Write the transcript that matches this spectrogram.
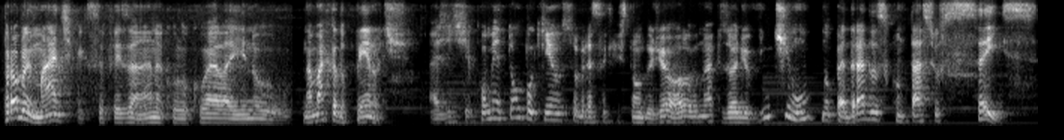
problemática que você fez a Ana, colocou ela aí no, na marca do pênalti. A gente comentou um pouquinho sobre essa questão do geólogo no episódio 21, no Pedradas com Tássio 6.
